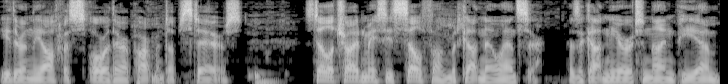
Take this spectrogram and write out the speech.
either in the office or their apartment upstairs. Stella tried Macy's cell phone but got no answer. As it got nearer to 9 p.m.,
